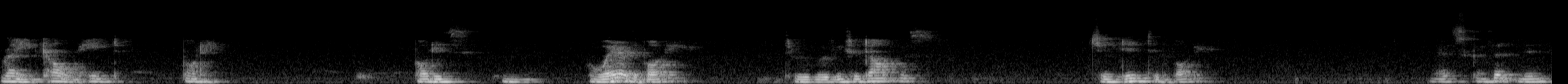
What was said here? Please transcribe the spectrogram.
Rain, cold, heat, body. Body's mm, aware of the body through moving through darkness, tuned into the body. That's then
